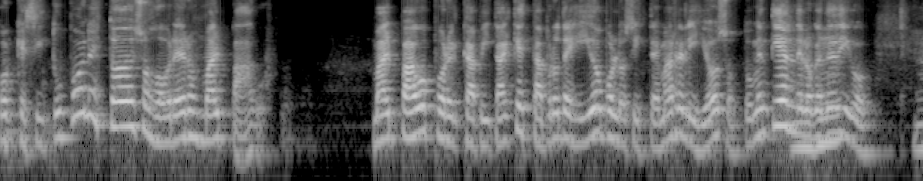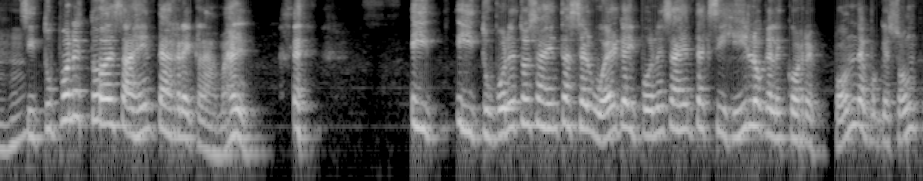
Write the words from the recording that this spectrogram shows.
Porque si tú pones todos esos obreros mal pagos, mal pagos por el capital que está protegido por los sistemas religiosos, ¿tú me entiendes lo que te digo? Si tú pones toda esa gente a reclamar, y, tú pones toda esa gente a hacer huelga y pones a esa gente a exigir lo que les corresponde, porque son,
